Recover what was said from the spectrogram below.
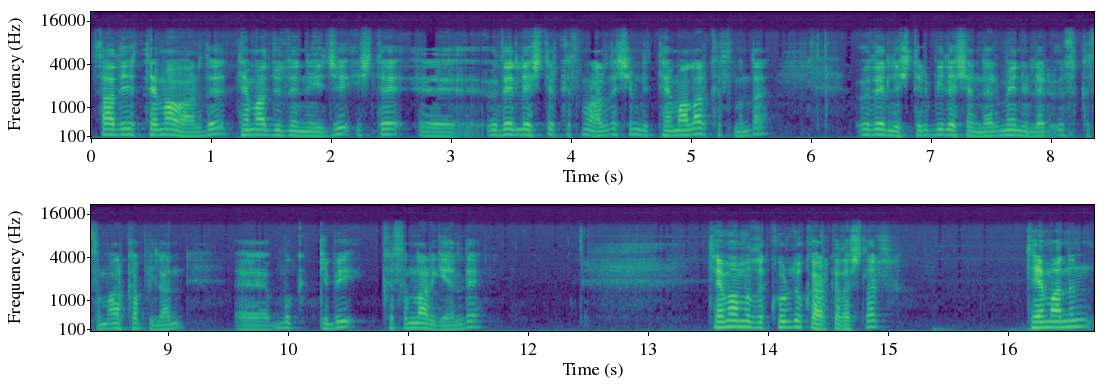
sadece tema vardı. Tema düzenleyici işte e, özelleştir kısmı vardı. Şimdi temalar kısmında özelleştir, bileşenler, menüler, üst kısım, arka plan e, bu gibi kısımlar geldi. Temamızı kurduk arkadaşlar. Temanın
